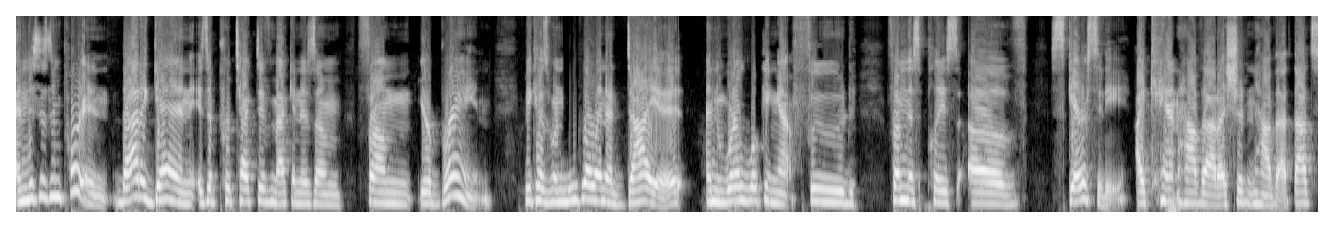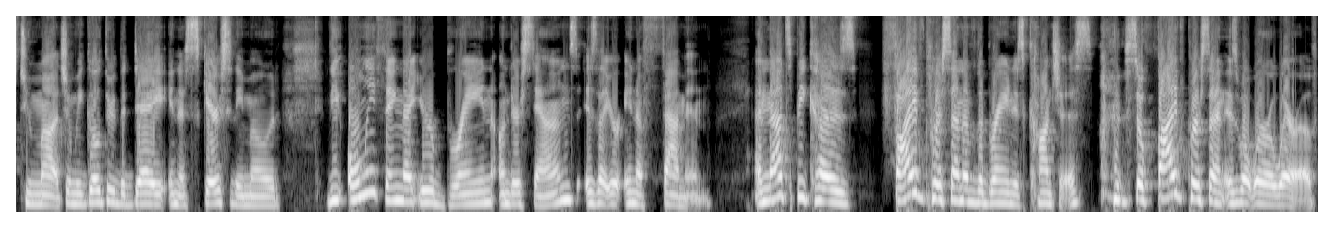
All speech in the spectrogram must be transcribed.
and this is important, that again is a protective mechanism from your brain. Because when we go in a diet and we're looking at food from this place of scarcity. I can't have that. I shouldn't have that. That's too much. And we go through the day in a scarcity mode. The only thing that your brain understands is that you're in a famine. And that's because 5% of the brain is conscious. so 5% is what we're aware of.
